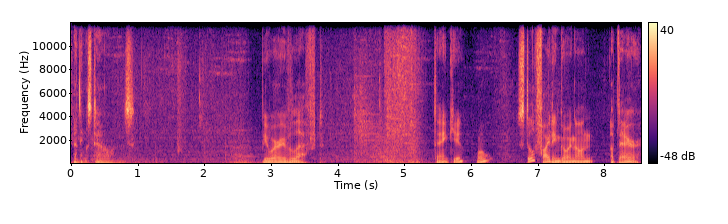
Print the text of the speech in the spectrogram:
Smithing stones. Be wary of left. Thank you. Well, still fighting going on up there.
